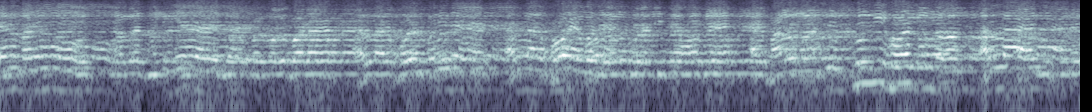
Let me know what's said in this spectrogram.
দুনিয়ার মানুষ, আমরা দুনিয়ায় পাগল করা আল্লাহর ভয় করি না। আল্লাহর ভয় আমাদের করে দিতে হবে। আর ভালো মানুষের সঙ্গী হওয়ার জন্য আল্লাহ ঘোষণা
